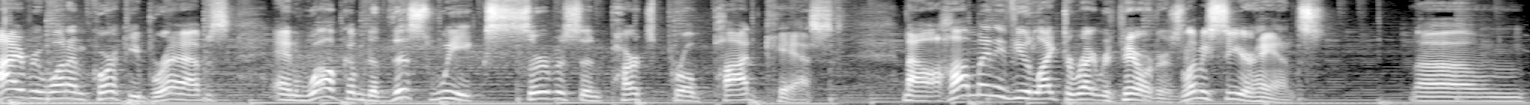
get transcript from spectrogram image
Hi, everyone. I'm Corky Brabs, and welcome to this week's Service and Parts Pro podcast. Now, how many of you like to write repair orders? Let me see your hands. Um,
